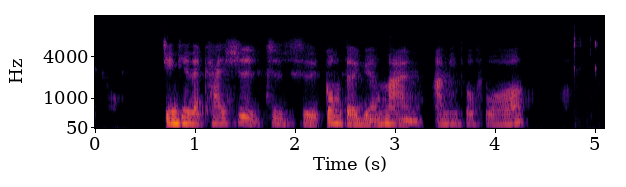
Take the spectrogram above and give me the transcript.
今天的开示至此功德圆满，阿弥陀佛。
